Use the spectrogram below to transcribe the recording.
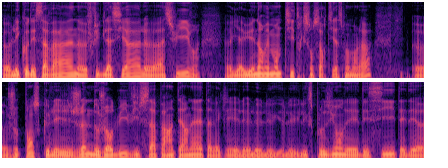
L'écho des savanes, Fluide glacial, à suivre. Il y a eu énormément de titres qui sont sortis à ce moment-là. Je pense que les jeunes d'aujourd'hui vivent ça par Internet avec l'explosion des, sites et des, euh,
